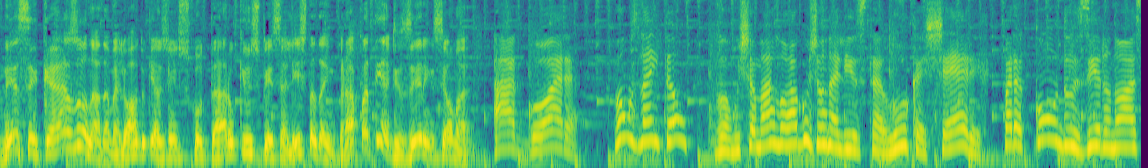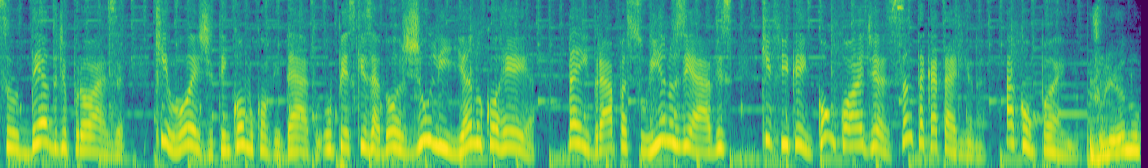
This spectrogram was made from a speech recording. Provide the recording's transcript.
Nesse caso, nada melhor do que a gente escutar o que o especialista da Embrapa tem a dizer, hein, Selma? Agora! Vamos lá então, vamos chamar logo o jornalista Lucas Scherer para conduzir o nosso Dedo de Prosa, que hoje tem como convidado o pesquisador Juliano Correia, da Embrapa Suínos e Aves, que fica em Concórdia, Santa Catarina. Acompanhe. Juliano,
